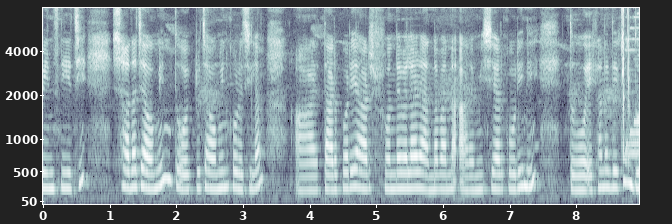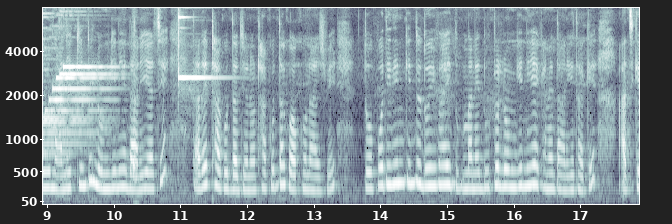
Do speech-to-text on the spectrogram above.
বিনস দিয়েছি, সাদা চাউমিন। তো একটু চাউমিন করেছিলাম। আর তারপরে আর সন্ধ্যাবেলা রান্নাবান্না আর আমি শেয়ার করিনি। তো এখানে দেখুন, দুই মানিক কিন্তু লুঙ্গি নিয়ে দাঁড়িয়ে আছে। তাদের ঠাকুরদার জন্য। ঠাকুরদা কখন আসবে? তো প্রতিদিন কিন্তু দুই ভাই মানে দুটো লুঙ্গি নিয়ে এখানে দাঁড়িয়ে থাকে। আজকে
